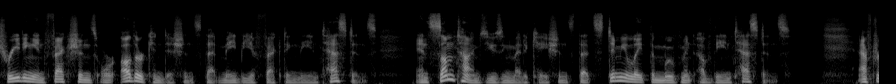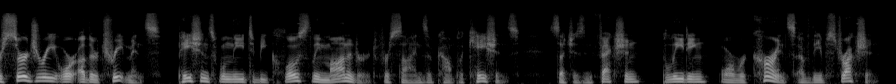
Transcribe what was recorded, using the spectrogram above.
treating infections or other conditions that may be affecting the intestines, and sometimes using medications that stimulate the movement of the intestines. After surgery or other treatments, patients will need to be closely monitored for signs of complications, such as infection, bleeding, or recurrence of the obstruction.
